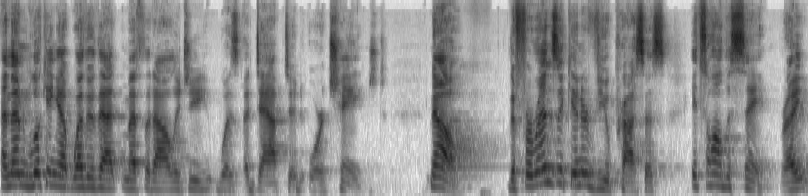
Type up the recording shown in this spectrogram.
And then looking at whether that methodology was adapted or changed. Now, the forensic interview process it's all the same, right?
